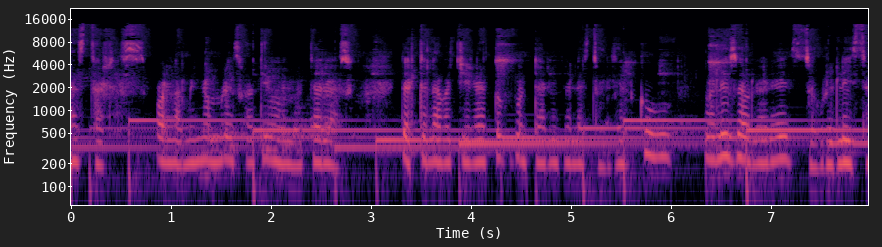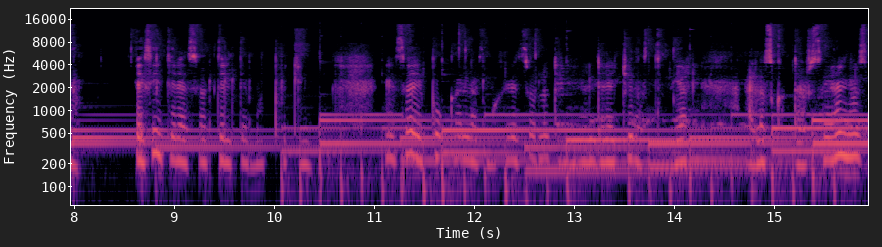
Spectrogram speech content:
Buenas tardes. Hola, mi nombre es Fátima Matalas, del Telebachillerato Voluntario de la Estancia del Cubo. Hoy les hablaré sobre Lisa. Es interesante el tema porque en esa época las mujeres solo tenían el derecho de estudiar a los 14 años.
